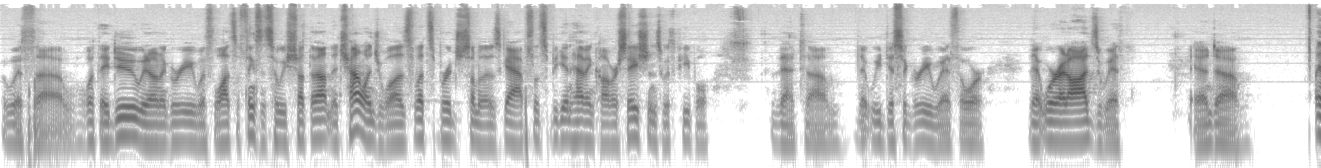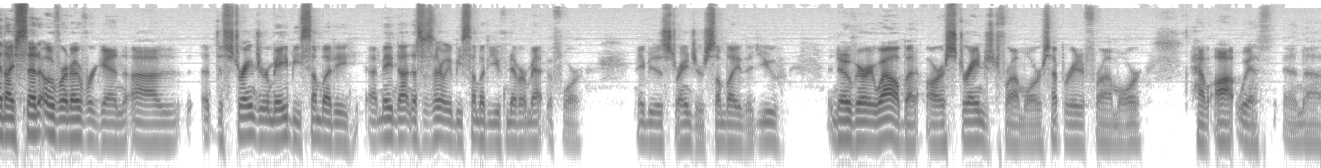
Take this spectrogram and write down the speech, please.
with uh, what they do, we don't agree with lots of things, and so we shut them out. And the challenge was, let's bridge some of those gaps. Let's begin having conversations with people that um, that we disagree with or that we're at odds with, and. Um, and I said over and over again, uh, the stranger may be somebody, uh, may not necessarily be somebody you've never met before. Maybe the stranger is somebody that you know very well, but are estranged from, or separated from, or have aught with. And uh,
